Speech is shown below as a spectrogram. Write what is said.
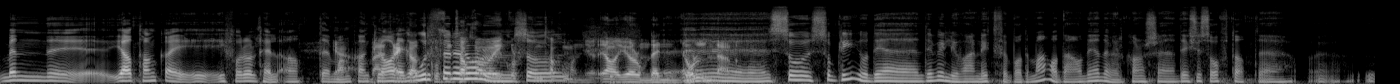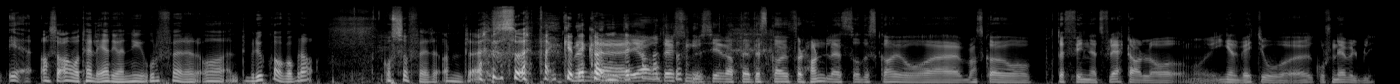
men ja, tanker i, i forhold til at man man kan klare hvordan tanker- ordførerrollen, hvordan så man gjør, ja, gjør om den rollen der? da? Eh, så, så blir jo det Det vil jo være nytt for både meg og deg, og det er det vel kanskje Det er ikke så ofte at uh, jeg, Altså Av og til er det jo en ny ordfører, og det bruker å gå bra. Også for andre. Så jeg tenker det kan, eh, det ja, og det er som du sier, at det, det skal jo forhandles, og det skal jo, eh, man skal jo måtte finne et flertall, og ingen vet jo eh, hvordan det vil bli.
